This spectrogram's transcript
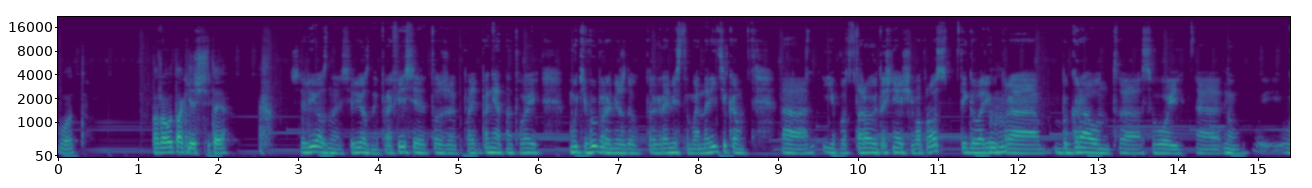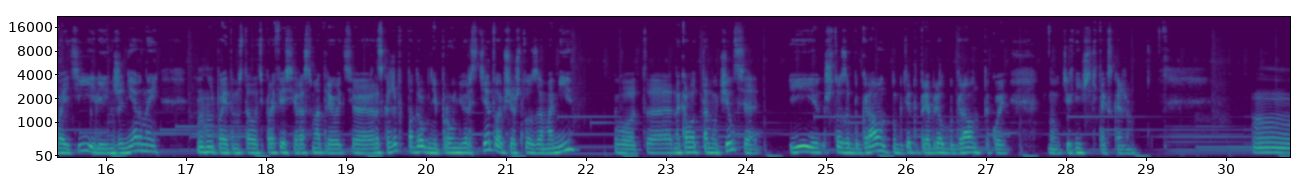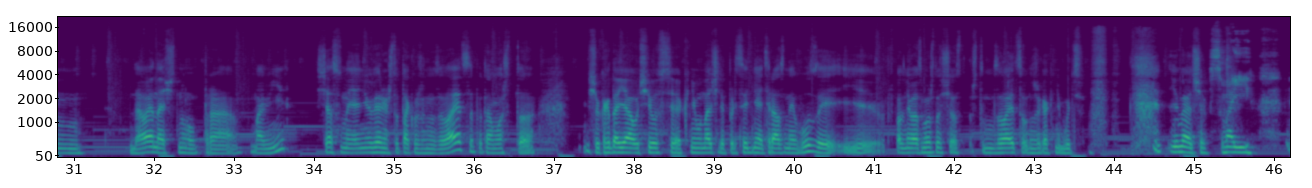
Вот. Пожалуй, так я считаю. Серьезная, серьезная профессия. Тоже понятно твои муки выбора между программистом и аналитиком. А, и вот второй уточняющий вопрос. Ты говорил угу. про бэкграунд а, свой, а, ну, в IT или инженерный, угу. и поэтому стал эти профессии рассматривать. Э, расскажи поподробнее про университет вообще, что за МАМИ, вот, э, на кого ты там учился, и что за бэкграунд, ну, где ты приобрел бэкграунд такой, ну, технический, так скажем. Давай начну про Мами. Сейчас он, я не уверен, что так уже называется, потому что еще когда я учился, к нему начали присоединять разные вузы, и вполне возможно сейчас, что называется, он уже как-нибудь иначе. Свои.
